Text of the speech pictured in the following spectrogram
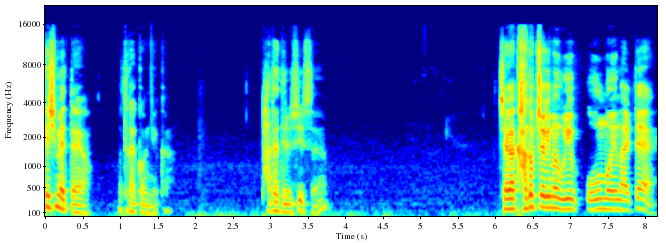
회심했대요. 어떡할 겁니까? 받아들일 수 있어요? 제가 가급적이면 우리 오후 모임 할 때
